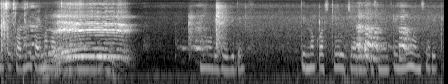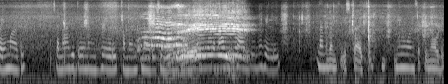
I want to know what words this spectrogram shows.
ಮತ್ತು ಕಡಿಮೆ ಟೈಮಲ್ಲಿ ನೋಡಿ ಹೇಗಿದೆ. ತಿನ್ನೋಕ್ಕೂ ಅಷ್ಟೇ ರುಚಿಯಾಗಿರುತ್ತೆ ಸ್ನೇಹಿತರೆ. ನೀವು ಒಂದು ಸಾರಿ ಟ್ರೈ ಮಾಡಿ. ಚೆನ್ನಾಗಿದ್ದರೆ ನಂಗೆ ಹೇಳಿ ಕಮೆಂಟ್ ಮಾಡಿ. ಅಂದ್ರೂ ಹೇಳಿ. ನನಗಂತೂ ಇಷ್ಟ ಆಯಿತು. ನೀವು ಒಂದು ಸತಿ ನೋಡಿ.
